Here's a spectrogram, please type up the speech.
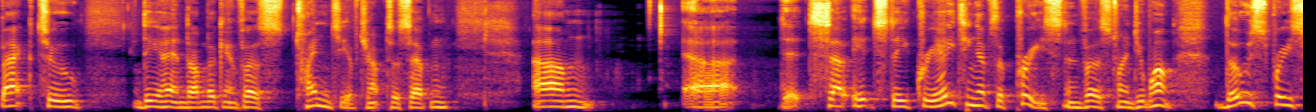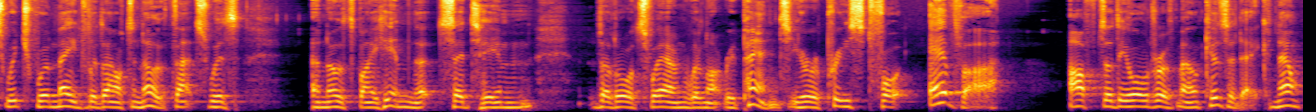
back to the end, I'm looking at verse 20 of chapter 7. Um, uh, it's, uh, it's the creating of the priest in verse 21. Those priests which were made without an oath, that's with an oath by him that said to him, The Lord swear and will not repent. You're a priest forever after the order of Melchizedek. Now,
